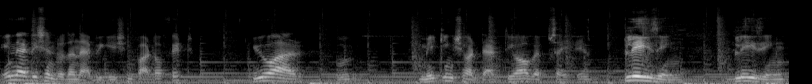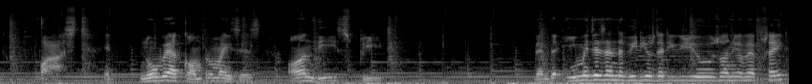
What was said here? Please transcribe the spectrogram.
in addition to the navigation part of it, you are making sure that your website is blazing blazing fast. It nowhere compromises on the speed. Then the images and the videos that you use on your website,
